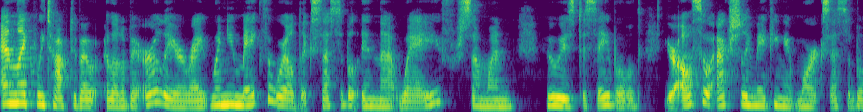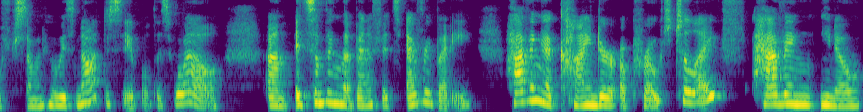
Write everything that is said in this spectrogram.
And like we talked about a little bit earlier, right? When you make the world accessible in that way for someone who is disabled, you're also actually making it more accessible for someone who is not disabled as well. Um, it's something that benefits everybody. Having a kinder approach to life, having, you know,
